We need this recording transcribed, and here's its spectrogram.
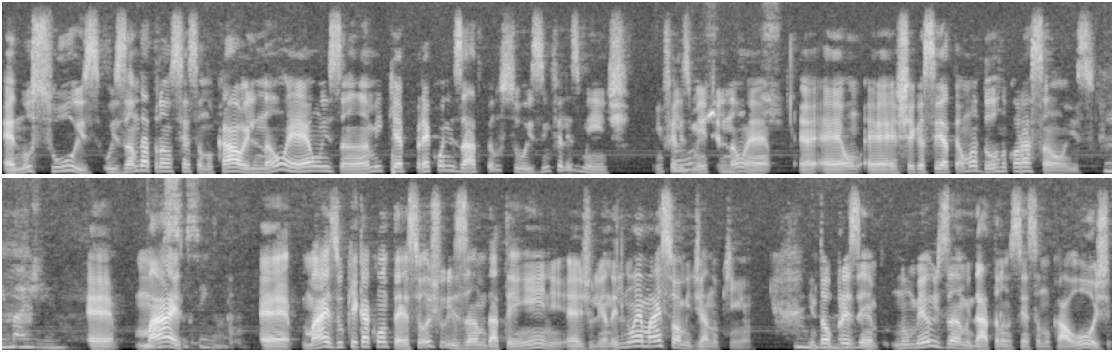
É no SUS. O exame da transciência nucal ele não é um exame que é preconizado pelo SUS, infelizmente. Infelizmente ele não é. É, é, um, é, Chega a ser até uma dor no coração isso. Imagino. É, mas, é, mas o que, que acontece? Hoje o exame da TN, é, Juliana, ele não é mais só medir a nuquinha. Uhum. Então, por exemplo, no meu exame da transciência nucal hoje,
